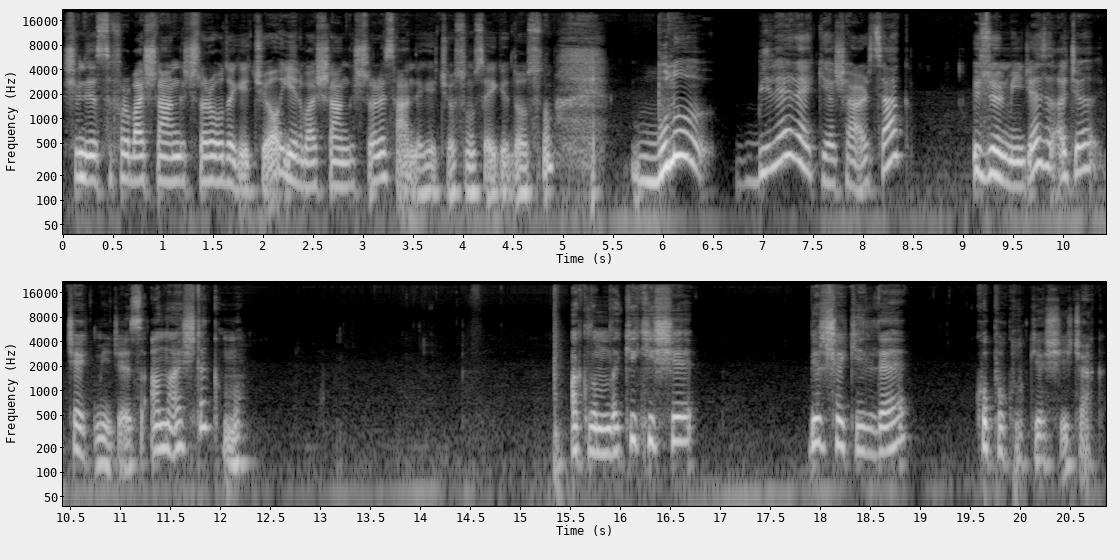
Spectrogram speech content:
Şimdi sıfır başlangıçlara o da geçiyor. Yeni başlangıçlara sen de geçiyorsun sevgili dostum. Bunu bilerek yaşarsak üzülmeyeceğiz, acı çekmeyeceğiz. Anlaştık mı? Aklımdaki kişi bir şekilde kopukluk yaşayacak.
